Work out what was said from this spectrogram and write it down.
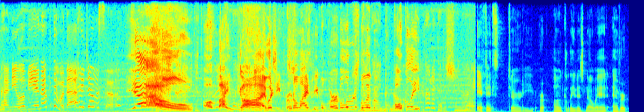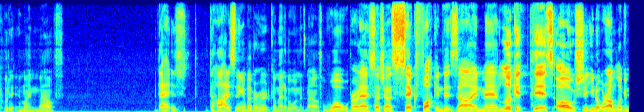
何怯えなくても大丈夫さ Yo! Oh my god! Would she brutalize people verbal vocally? 食べたりしない If it's dirty or ugly, there's no way I'd ever put it in my mouth. That is the hottest thing I've ever heard come out of a woman's mouth. Whoa. Bro, that's such a sick fucking design, man. Look at this. Oh shit, you know where I'm looking.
